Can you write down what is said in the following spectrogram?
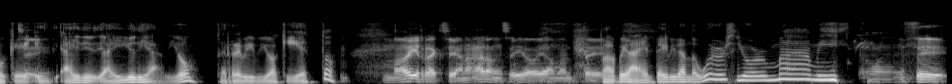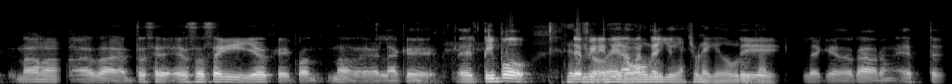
Porque ahí, ahí yo dije, adiós, se revivió aquí esto. No, y reaccionaron, sí, obviamente. Papi, la gente gritando, Where's your mommy? Sí, no, no, no entonces eso seguí yo que cuando, no, de verdad que el tipo definitivamente le quedó brutal. le quedó cabrón. Este,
